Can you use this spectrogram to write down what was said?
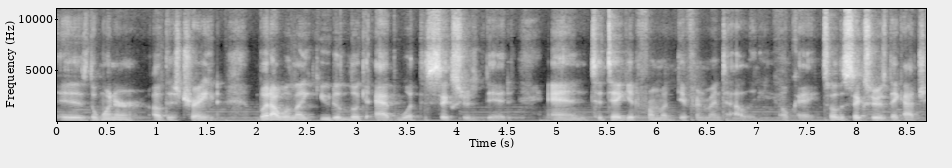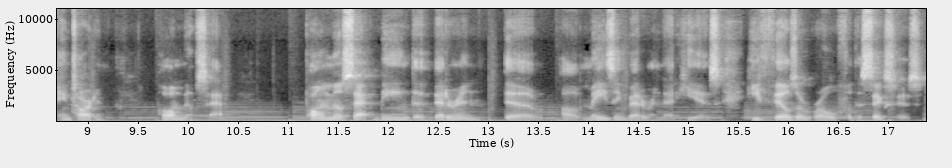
is the winner of this trade. But I would like you to look at what the Sixers did and to take it from a different mentality. Okay, so the Sixers, they got James Harden, Paul Millsap. Paul Millsap being the veteran, the amazing veteran that he is, he fills a role for the Sixers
